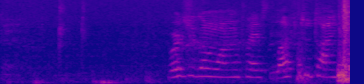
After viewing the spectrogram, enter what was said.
Okay. First, you're gonna want to press left two times, right.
